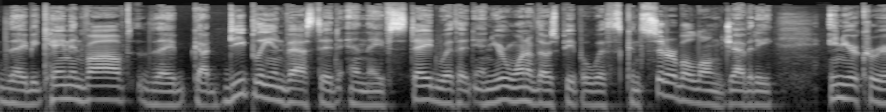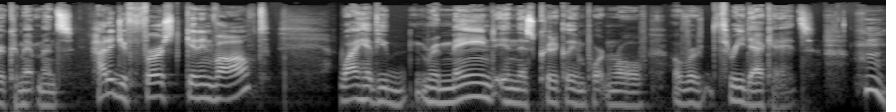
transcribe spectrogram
They became involved, they got deeply invested, and they've stayed with it. And you're one of those people with considerable longevity in your career commitments. How did you first get involved? Why have you remained in this critically important role over three decades? Hmm,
